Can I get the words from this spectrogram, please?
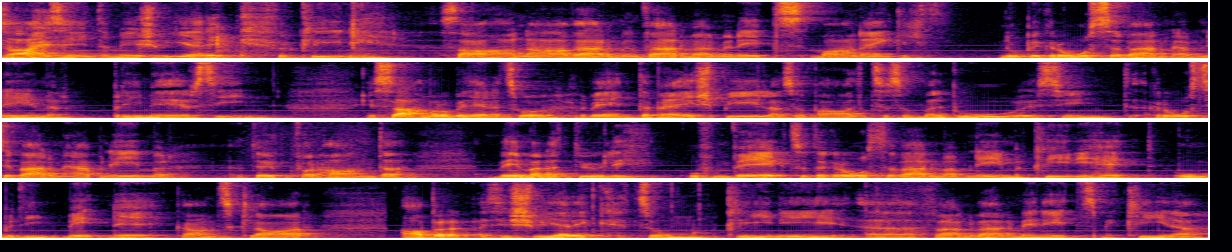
Sage, es ist mir schwierig für kleine Sachen. Nahwärme und Fernwärmenetz machen eigentlich nur bei grossen Wärmeabnehmern primär Sinn. Jetzt sagen wir bei diesen zwei erwähnten Beispielen, also Balzers und Malbu, sind grosse Wärmeabnehmer dort vorhanden. Wenn man natürlich auf dem Weg zu den grossen Wärmeabnehmern kleine hat, unbedingt mitnehmen, ganz klar. Aber es ist schwierig, zum kleine äh, Fernwärmenetz mit kleinen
